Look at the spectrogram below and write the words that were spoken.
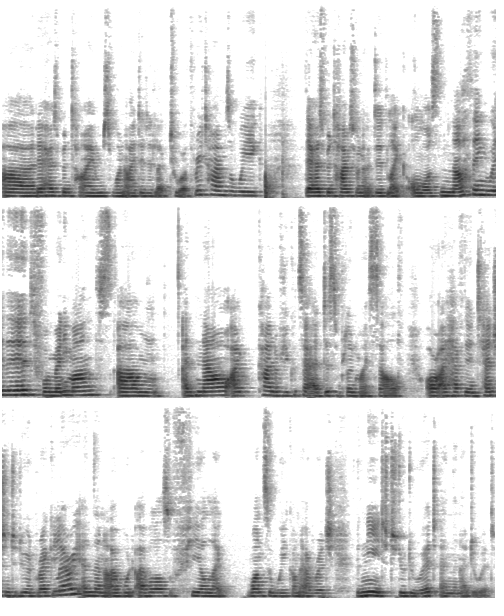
Uh, there has been times when I did it like two or three times a week there has been times when I did like almost nothing with it for many months. Um, and now I kind of, you could say, I discipline myself, or I have the intention to do it regularly, and then I would, I will also feel like once a week on average the need to do, it, and then I do it.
